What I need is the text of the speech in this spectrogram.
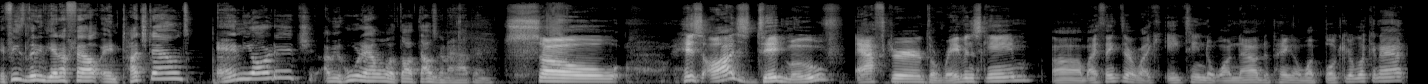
if he's leading the NFL in touchdowns and yardage, I mean, who the hell would have thought that was going to happen? So his odds did move after the Ravens game. Um, I think they're like 18 to 1 now, depending on what book you're looking at.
